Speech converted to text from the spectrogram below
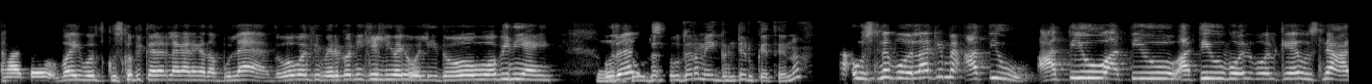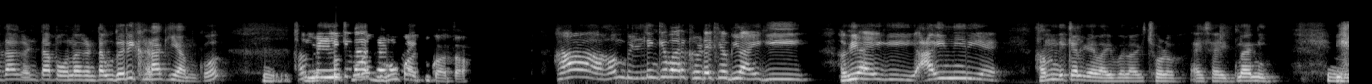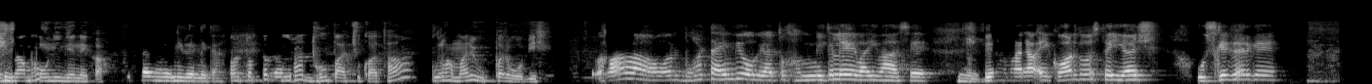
हाँ तो वही वो उसको भी कलर लगाने का था बुलाया तो वो बोलती मेरे को नहीं खेलनी भाई होली तो वो भी नहीं आई। तो उधर उधर हम एक घंटे रुके थे ना? उसने बोला कि मैं आती हूँ आती हूँ आती हूँ आती हूँ बोल बोल के उसने आधा घंटा पौना घंटा उधर ही खड़ा किया हमको। हम बिल्डिंग के बाहर खड़े आ चुका था। हाँ हम बिल्डिंग के बाहर खड़े के अभी आएगी अभी आएगी आई नहीं रही है। हम निकल गए भाई बोला छोड़ो ऐसा इतना नहीं। इतना भाव नहीं देने का। इतना भाव नहीं देने का। और तब तक पूरा धूप आ चुका था पूरा हमारे ऊपर वो भी। हाँ और बहुत टाइम भी हो गया तो हम निकले भाई वहाँ से। फिर हमारा एक और दोस्त है यश उसके घर गए।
